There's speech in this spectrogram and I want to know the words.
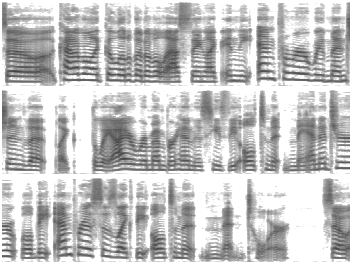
So, kind of like a little bit of a last thing, like in the Emperor, we mentioned that, like, the way I remember him is he's the ultimate manager. Well, the Empress is like the ultimate mentor. So,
